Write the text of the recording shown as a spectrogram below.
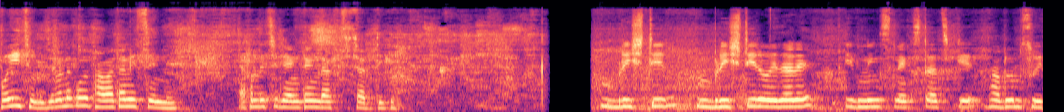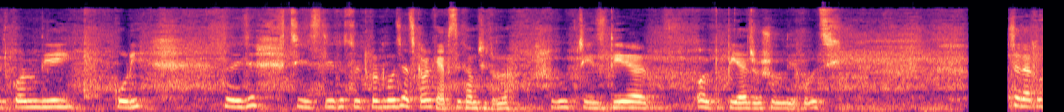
হয়েই চলেছে। মানে কোনো থামাথামি সিন নেই। এখন দেখছি গ্যাং ট্যাং ডাকছে চারদিকে। বৃষ্টির বৃষ্টির ওয়েদারে ইভিনিং স্ন্যাক্সটা আজকে ভাবলাম সুইট কর্ন দিয়েই করি। এই যে চিজ দিয়ে সুইট কর্ন করেছি। আজকে আমার ক্যাপসিকাম ছিল না। শুধু চিজ দিয়ে আর অল্প পেঁয়াজ, রসুন দিয়ে করেছি। আচ্ছা দেখো।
